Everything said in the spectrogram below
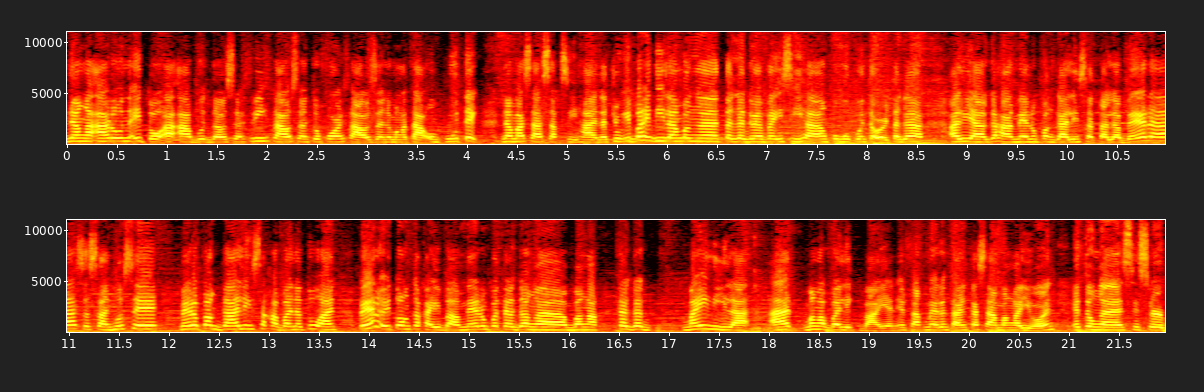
ng araw na ito, aabot daw sa 3,000 to 4,000 ng mga taong putik na masasaksihan. At yung iba hindi lamang uh, taga Nueva Ecija ang pumupunta or taga Aliaga ha, meron pang galing sa Talavera, sa San Jose, meron pang galing sa Cabanatuan. Pero ito ang kakaiba, meron pa talagang uh, mga taga Maynila at mga balikbayan. In fact, meron tayong kasama ngayon. Itong uh, si Sir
